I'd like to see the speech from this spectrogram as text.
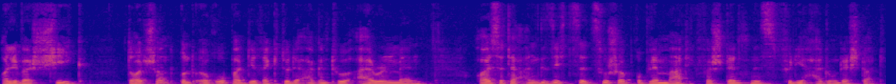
Oliver Schiek, Deutschland- und Europadirektor der Agentur Ironman, äußerte angesichts der Zuschauerproblematik Verständnis für die Haltung der Stadt.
